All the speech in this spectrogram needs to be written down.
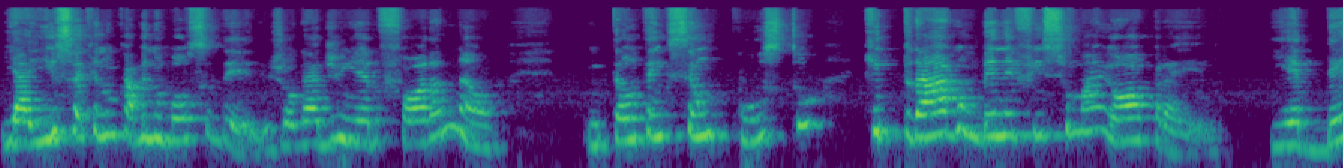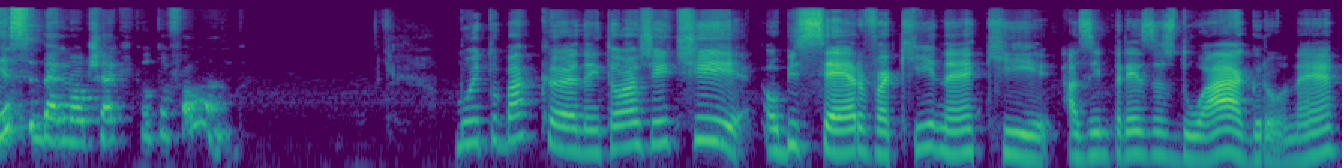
E aí isso é que não cabe no bolso dele. Jogar dinheiro fora, não. Então tem que ser um custo que traga um benefício maior para ele. E é desse background check que eu estou falando. Muito bacana. Então a gente observa aqui, né, que as empresas do agro, né,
